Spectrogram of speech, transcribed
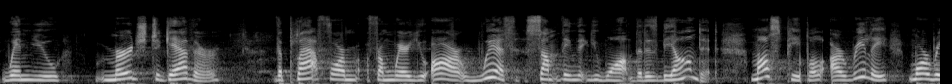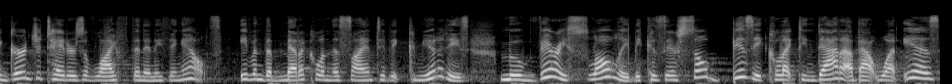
when you merge together the platform from where you are with something that you want that is beyond it. Most people are really more regurgitators of life than anything else. Even the medical and the scientific communities move very slowly because they're so busy collecting data about what is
